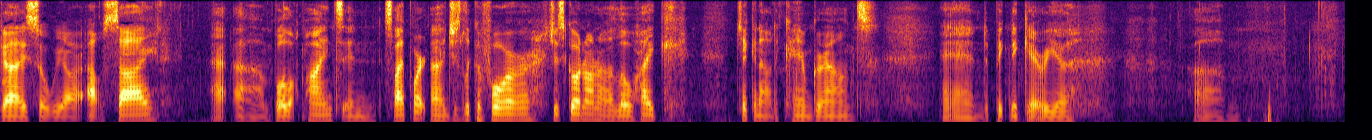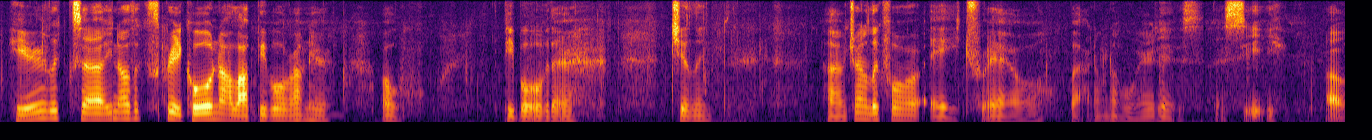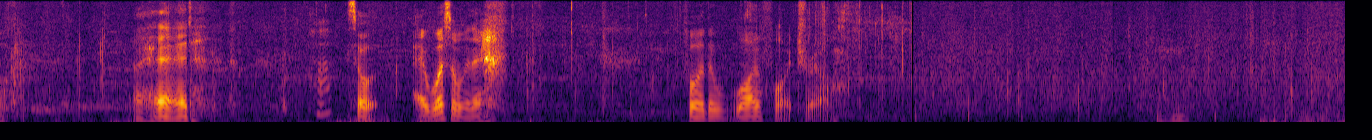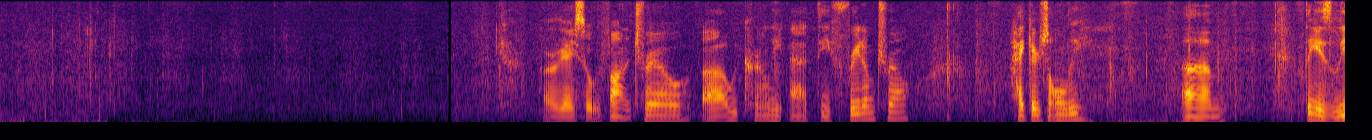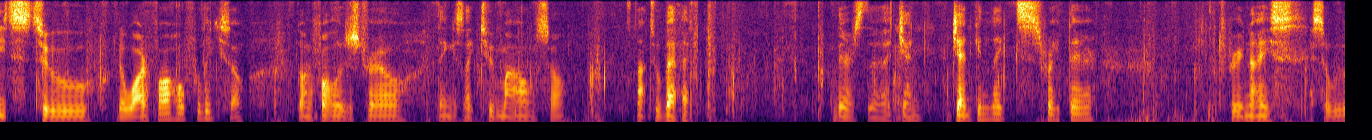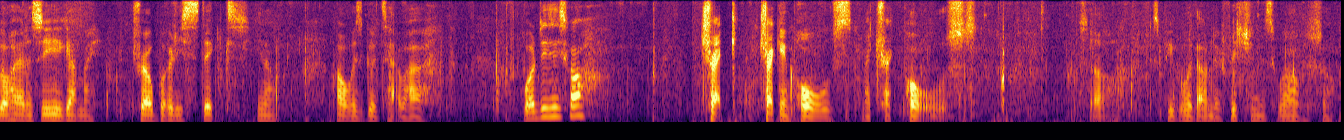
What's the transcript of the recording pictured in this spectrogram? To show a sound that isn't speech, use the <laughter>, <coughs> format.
guys? So we are outside at um, Pollock Pines in Sly Park. Uh, just looking for, just going on a low hike, checking out the campgrounds and the picnic area. Um, here looks, uh, you know, looks pretty cool. Not a lot of people around here. Oh, people over there chilling. I'm trying to look for a trail, but I don't know where it is. Let's see. Oh, ahead. So I was over there <laughs> for the waterfall trail. Mhm. Alright, so we found a trail. Uh, we're currently at the Freedom Trail, hikers only. Um, I think it leads to the waterfall, hopefully. So, gonna follow this trail. I think it's like two miles, so it's not too bad. There's the Jen- Jenkin Lakes right there. Looks pretty nice. So we go ahead and see. Got my trail buddy sticks. You know, always good to have a what is these called? Trek trekking poles. My trek poles. So there's people down there fishing as well. So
